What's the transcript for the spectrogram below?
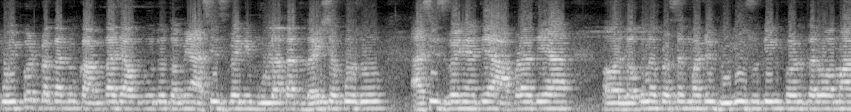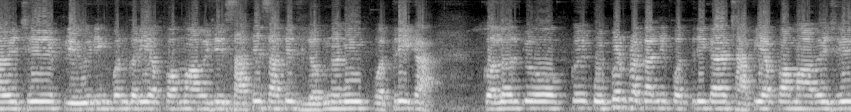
કોઈ પણ પ્રકારનું કામકાજ આવતું હોય તો તમે આશીષભાઈની મુલાકાત લઈ શકો છો. આશીષભાઈના ત્યાં આપણા ત્યાં લગ્ન પ્રસંગ માટે વીડિયો શૂટિંગ પણ કરવામાં આવે છે પ્રી વેડિંગ પણ કરી આપવામાં આવે છે. સાથે સાથે જ લગ્નની પત્રિકા કલર કોઈ કોઈ પણ પ્રકારની પત્રિકા છાપી આપવામાં આવે છે.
